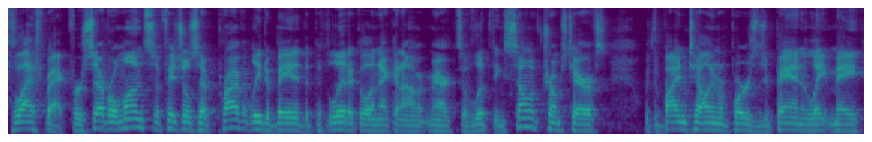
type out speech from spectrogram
Flashback. For several months, officials have privately debated the political and economic merits of lifting some of Trump's tariffs, with the Biden telling reporters in Japan in late May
